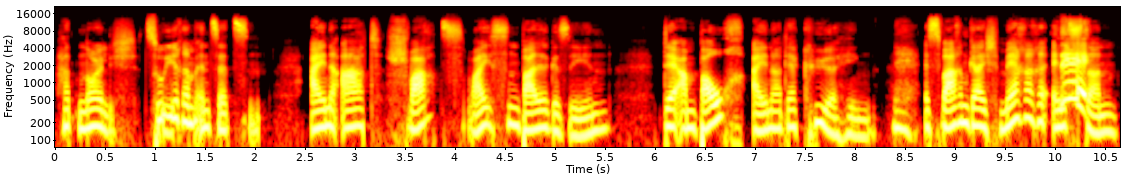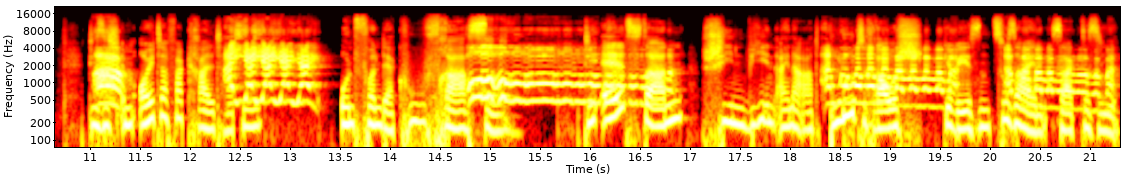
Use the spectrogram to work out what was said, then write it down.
hat neulich zu ihrem Entsetzen eine Art schwarz-weißen Ball gesehen, der am Bauch einer der Kühe hing. Es waren gleich mehrere Elstern, die sich im Euter verkrallt hatten und von der Kuh fraßen. Die Elstern schienen wie in einer Art Blutrausch gewesen zu sein, sagte sie.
